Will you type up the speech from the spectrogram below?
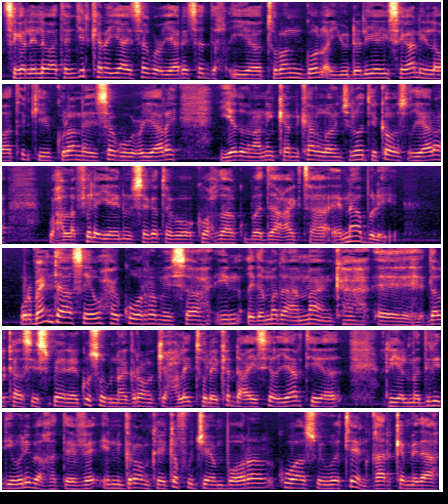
Sagaal iyo labaatan jirkan ayaa isagu ciyaaray saddex iyo toban gool ayuu dhaliyay. Sagaal iyo labaatankii kulana isagu uu ciyaaray iyadoona ninkan carlo angelotti ka hoos ciyaara. Waxaa la filayaa inuu isaga tago kooxda kubadda cagta ee napoli warbaahintaas ayaa waxay ku waramaysaa in ciidamada ammaanka ee dalkaasi spain ee ku sugnaa garoonkii xalay toley ka dhacaysay ciyaartii real madrid iyo weliba khateefe in garoonka ay ka fujiyeen boorar kuwaas ay wateen qaar ka mid ah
